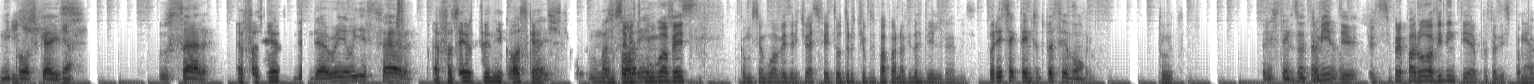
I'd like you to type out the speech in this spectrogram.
Nicolas Ixi, Cage. yeah. O Sir. A fazer, The, the really Sir. a fazer de Nicolas Cage. Uma Como se ele história. alguma vez. Como se alguma vez ele tivesse feito outro tipo de papel na vida dele, né? Mas... Por isso é que tem tudo para ser bom. Tudo. Por isso tem tudo para ser Exatamente. Ele se preparou a vida inteira pra fazer esse papel.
